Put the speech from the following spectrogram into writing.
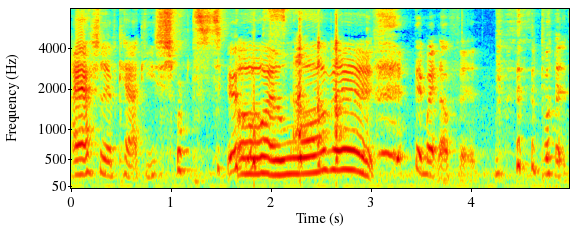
I actually have khaki shorts too. oh, I love it. they might not fit, but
